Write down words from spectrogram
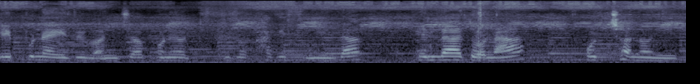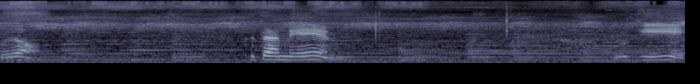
예쁜 아이들 먼저 보내드리도록 하겠습니다 벨라도나 5,000원이고요 그 다음에 여기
